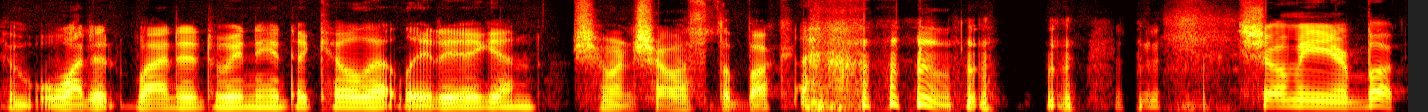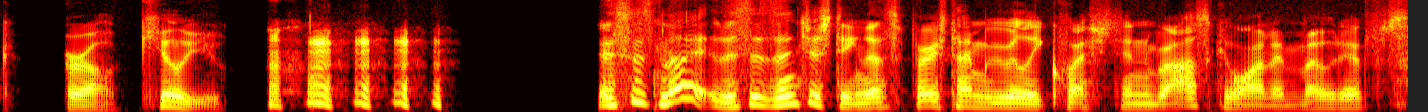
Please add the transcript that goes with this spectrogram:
And Why did why did we need to kill that lady again? She wouldn't show us the book. Show me your book, or I'll kill you. This is nice. This is interesting. That's the first time we really questioned Roscoe on his motives.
